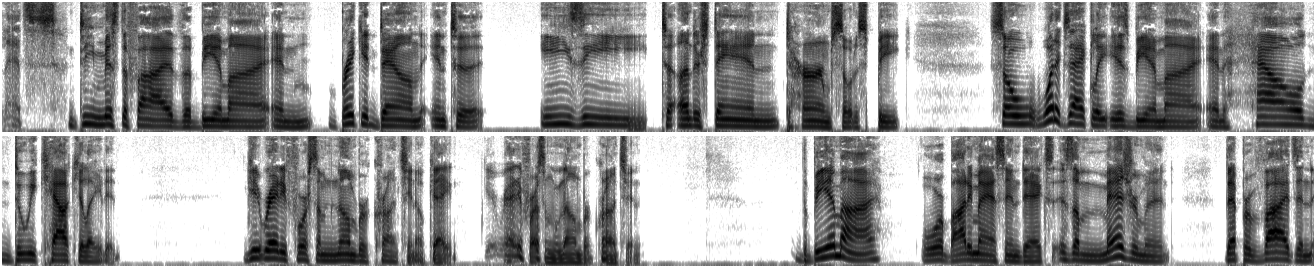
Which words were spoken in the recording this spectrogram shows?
Let's demystify the BMI and break it down into easy to understand terms, so to speak. So, what exactly is BMI and how do we calculate it? Get ready for some number crunching, okay? Get ready for some number crunching. The BMI, or body mass index, is a measurement that provides an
